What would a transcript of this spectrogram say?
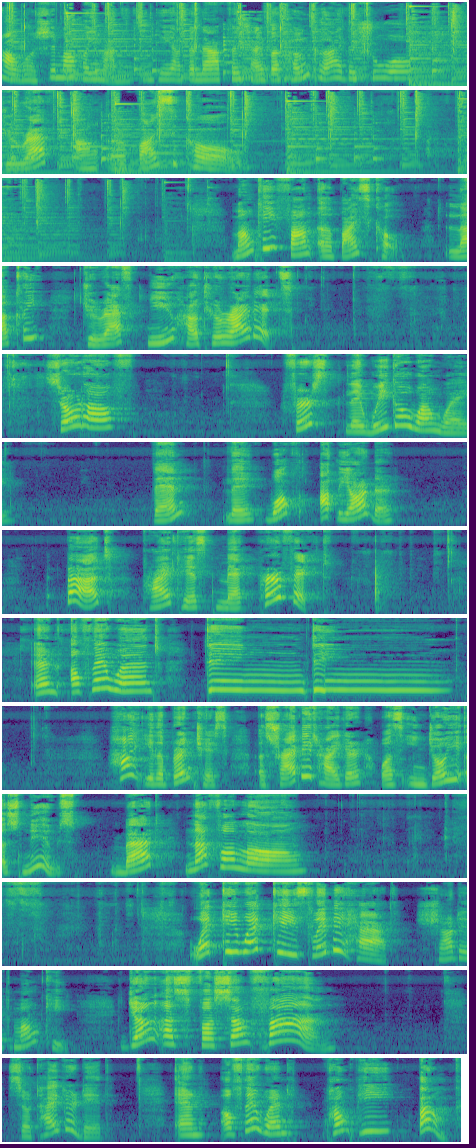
好，我是猫头鹰妈咪，今天要跟大家分享一本很可爱的书哦，《Giraffe on a Bicycle》。Monkey found a bicycle. Luckily, Giraffe knew how to ride it. Sort of. First, they wiggle one way. Then, they walk up the other. But practice make perfect. And off they went. Ding, ding. High in the branches, a striped tiger was enjoying a snooze, but not for long. Wacky, wacky, sleepyhead, shouted Monkey. Join us for some fun. So Tiger did, and off they went Pumpy Bump.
